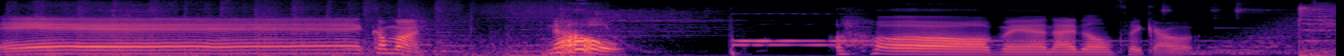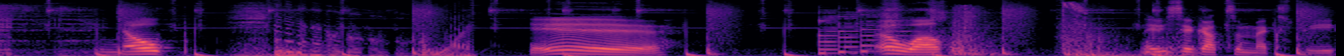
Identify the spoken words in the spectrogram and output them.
And come on. No. Oh man, I don't think I. Nope. Ew. Oh well. At least I got some XP.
